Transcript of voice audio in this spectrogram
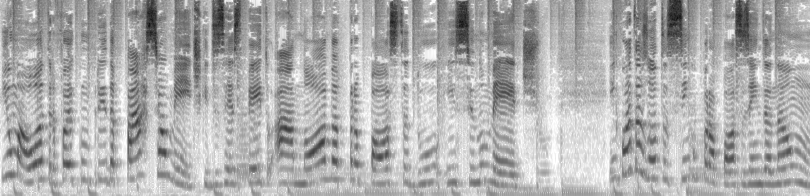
e uma outra foi cumprida parcialmente, que diz respeito à nova proposta do ensino médio. Enquanto as outras cinco propostas ainda não,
